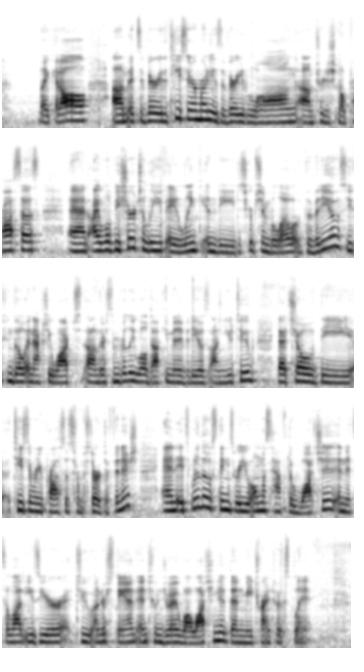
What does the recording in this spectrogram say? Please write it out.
like at all. Um, it's a very, the tea ceremony is a very long um, traditional process and I will be sure to leave a link in the description below of the video so you can go and actually watch. Um, there's some really well documented videos on YouTube that show the tea ceremony process from start to finish. And it's one of those things where you almost have to watch it and it's a lot easier to understand and to enjoy while watching it than me trying to explain it.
